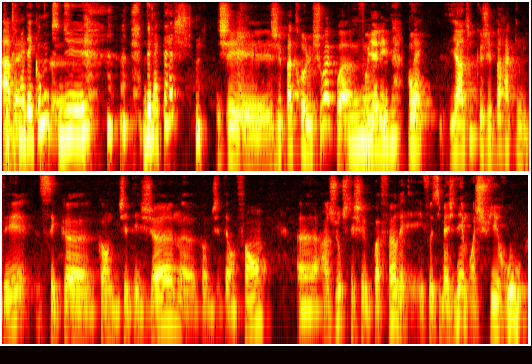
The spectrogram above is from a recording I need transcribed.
ah te ben, rendais compte du, de la tâche J'ai pas trop le choix, quoi. Faut y aller. Bon, il y a un truc que j'ai pas raconté, c'est que quand j'étais jeune, euh, quand j'étais enfant, euh, un jour j'étais chez le coiffeur et il faut s'imaginer, moi je suis roux,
